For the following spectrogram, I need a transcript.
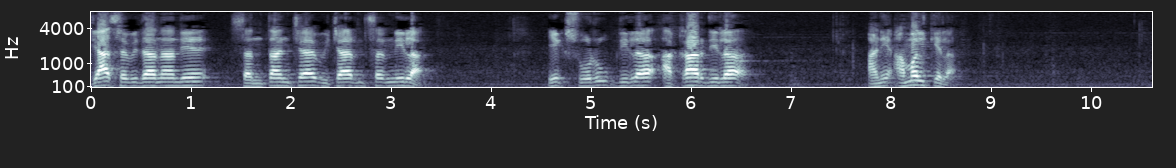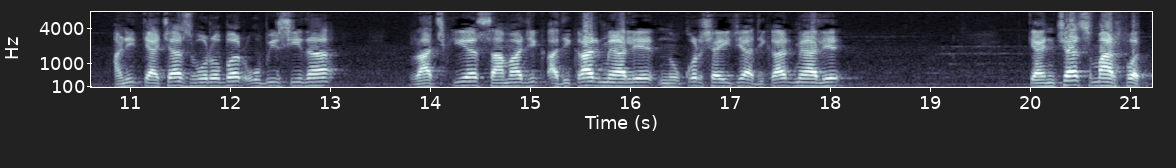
ज्या संविधानाने संतांच्या विचारसरणीला एक स्वरूप दिला आकार दिला आणि अंमल केला आणि त्याच्याचबरोबर ओबीसीना राजकीय सामाजिक अधिकार मिळाले नोकरशाहीचे अधिकार मिळाले त्यांच्याच मार्फत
